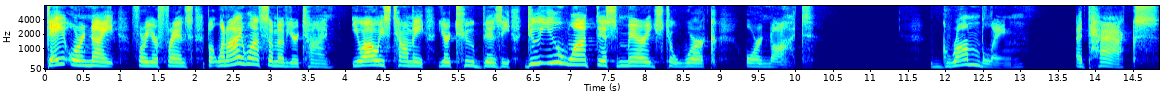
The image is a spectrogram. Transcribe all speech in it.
day or night for your friends, but when I want some of your time, you always tell me you're too busy. Do you want this marriage to work or not? Grumbling attacks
